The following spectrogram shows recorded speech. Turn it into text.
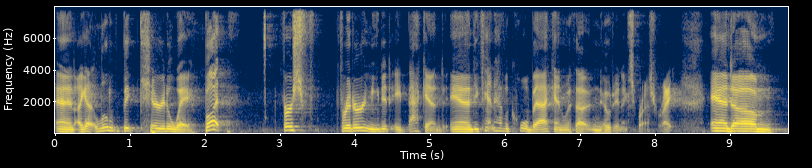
And I got a little bit carried away. But first, Fritter needed a backend. And you can't have a cool backend without Node and Express, right? And um,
